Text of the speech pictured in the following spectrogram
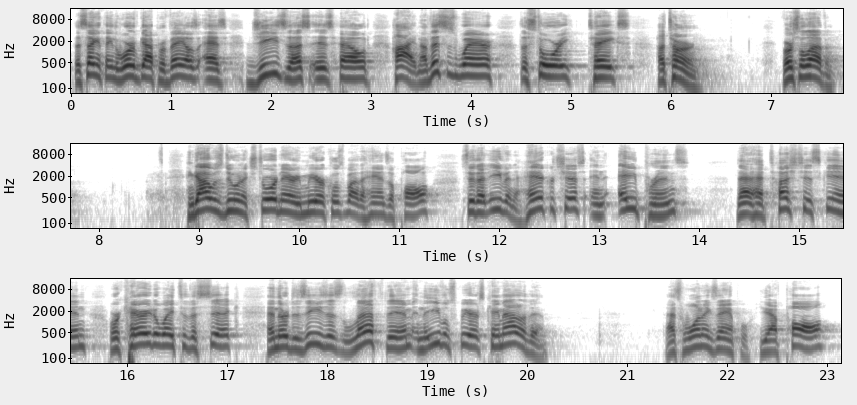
the second thing the Word of God prevails as Jesus is held high. Now, this is where the story takes a turn. Verse 11. And God was doing extraordinary miracles by the hands of Paul, so that even handkerchiefs and aprons that had touched his skin were carried away to the sick, and their diseases left them, and the evil spirits came out of them. That's one example. You have Paul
